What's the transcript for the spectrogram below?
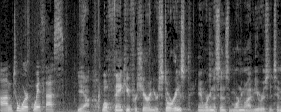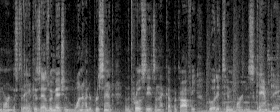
um, to work with us. Yeah. Well, thank you for sharing your stories. And we're going to send some Morning Live viewers to Tim Hortons today because, as we mentioned, 100% of the proceeds on that cup of coffee go to Tim Hortons Camp Day.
